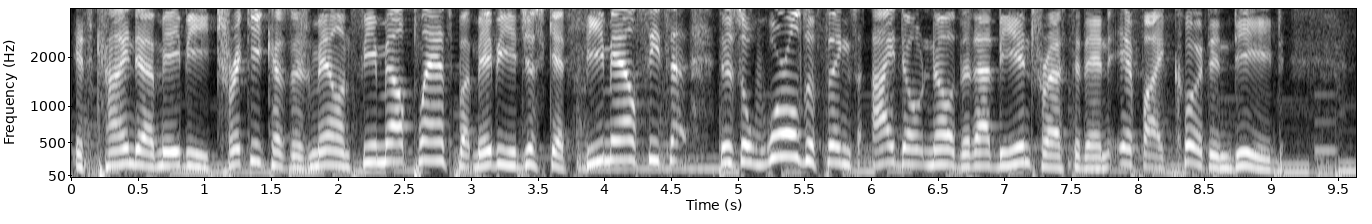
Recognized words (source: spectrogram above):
it's kind of maybe tricky because there's male and female plants. But maybe you just get female seeds. There's a world of things I don't know that I'd be interested in if I could indeed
